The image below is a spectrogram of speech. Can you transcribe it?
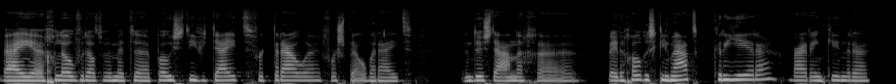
Wij uh, geloven dat we met uh, positiviteit, vertrouwen, voorspelbaarheid een dusdanig uh, pedagogisch klimaat creëren waarin kinderen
